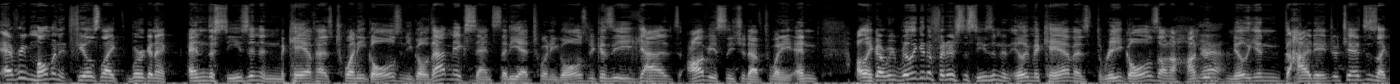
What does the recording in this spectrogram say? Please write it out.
every moment it feels like we're going to end the season and Mikheyev has 20 goals and you go, that makes sense that he had 20 goals because he has obviously should have 20. And uh, like, are we really going to finish the season and Ilya Mikheyev has three goals on a hundred yeah. million high danger chances? Like,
